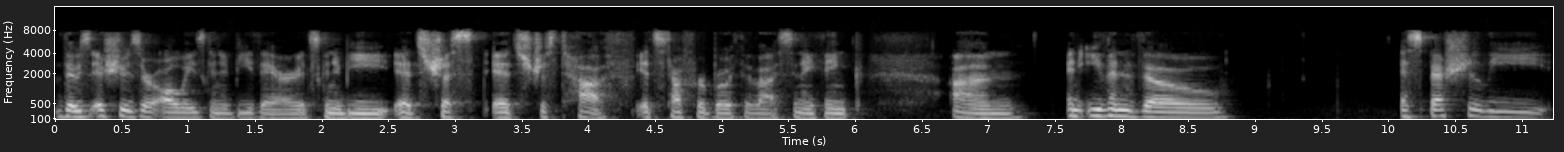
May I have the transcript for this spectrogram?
those issues are always going to be there. It's going to be it's just it's just tough. It's tough for both of us, and I think, um, and even though, especially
